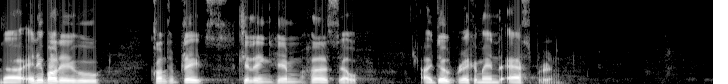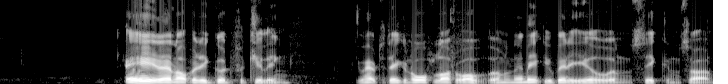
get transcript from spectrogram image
Now, anybody who contemplates killing him herself, I don't recommend aspirin. A, they're not very good for killing. You have to take an awful lot of them, and they make you very ill and sick and so on.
